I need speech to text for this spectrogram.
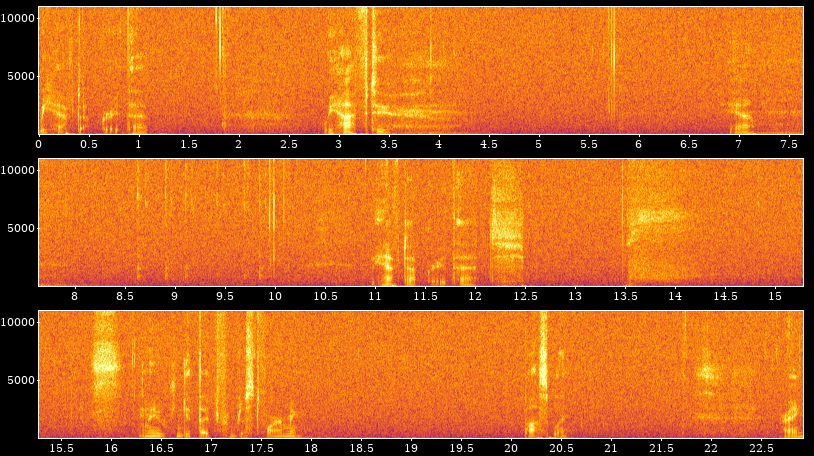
we have to upgrade that. We have to. Yeah. We have to upgrade that. Maybe we can get that from just farming. Possibly. Right?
